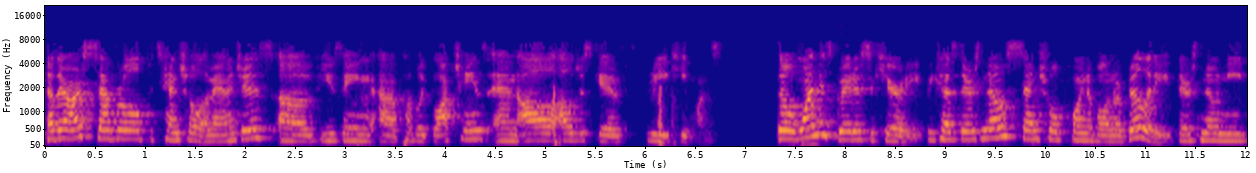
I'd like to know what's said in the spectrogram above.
Now, there are several potential advantages of using uh, public blockchains, and I'll, I'll just give three key ones. So one is greater security because there's no central point of vulnerability. There's no need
